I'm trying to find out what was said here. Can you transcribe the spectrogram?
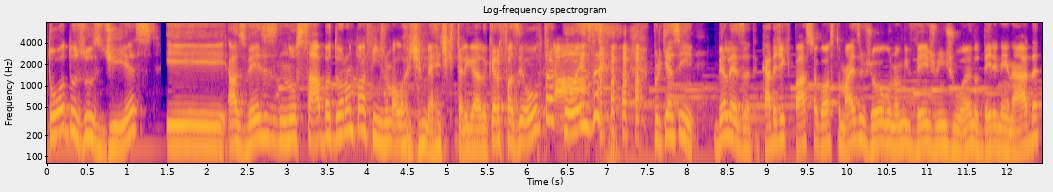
todos os dias. E às vezes no sábado eu não tô afim de ir numa loja de Magic, tá ligado? Eu quero fazer outra ah. coisa. Porque assim, beleza, cada dia que passa eu gosto mais do jogo, não me vejo enjoando dele nem nada.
